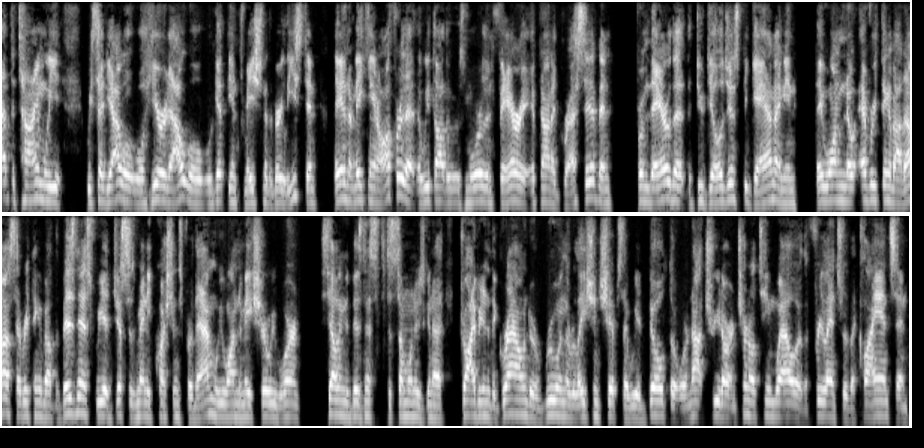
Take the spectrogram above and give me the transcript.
at the time we we said, yeah, we'll, we'll hear it out. We'll, we'll get the information at the very least. And they ended up making an offer that, that we thought that was more than fair, if not aggressive. And from there, the, the due diligence began. I mean, they want to know everything about us, everything about the business. We had just as many questions for them. We wanted to make sure we weren't selling the business to someone who's going to drive it into the ground or ruin the relationships that we had built or not treat our internal team well or the freelancer, the clients. And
